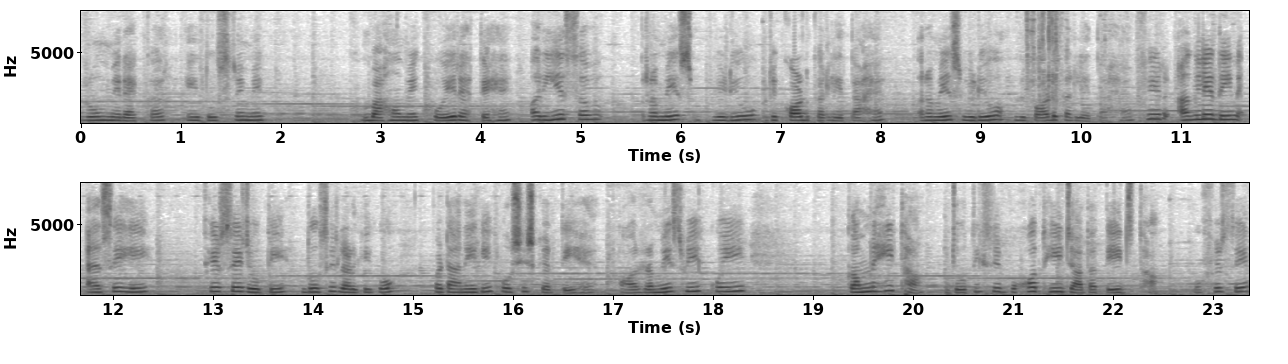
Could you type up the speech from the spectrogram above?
रूम में रहकर एक दूसरे में बाहों में खोए रहते हैं और ये सब रमेश वीडियो रिकॉर्ड कर लेता है। रमेश वीडियो रिकॉर्ड कर लेता है। फिर अगले दिन ऐसे ही फिर से ज्योति दूसरे लड़के को पटाने की कोशिश करती है और रमेश भी कोई कम नहीं था। ज्योति से बहुत ही ज़्यादा तेज था। वो फिर से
